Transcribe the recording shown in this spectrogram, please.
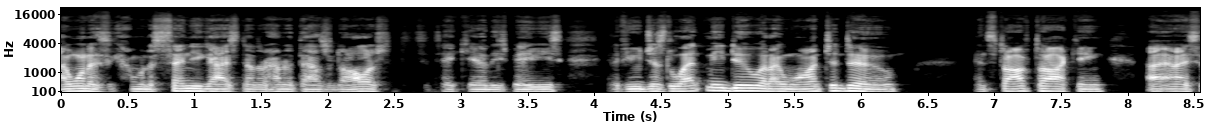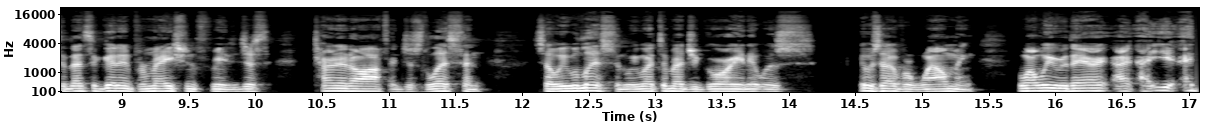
I want to, I want to send you guys another hundred thousand dollars to take care of these babies. And if you would just let me do what I want to do and stop talking. Uh, and I said, that's a good information for me to just turn it off and just listen. So we listened. We went to Medjugorje, and it was it was overwhelming. While we were there, I, I,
